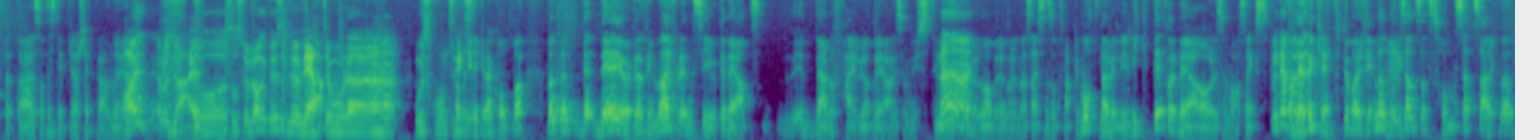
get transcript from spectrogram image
Dette er statistikk jeg har sjekka nøye. Oi, ja, men du er jo sosiolog, du, så du vet Ja. jo hvor, det, hvor skoen trykker. Statistikken er kold på. Men, men det, det gjør ikke den filmen her. For den sier jo ikke det at det er noe feil i at Bea har liksom lyst til Nei, nei. med noen andre når hun er 16. Sånn tvert imot. Det er veldig viktig for Bea å liksom ha sex. Det og det bekrefter jo bare filmen. ikke sant? Så, sånn sett så er det ikke noe,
